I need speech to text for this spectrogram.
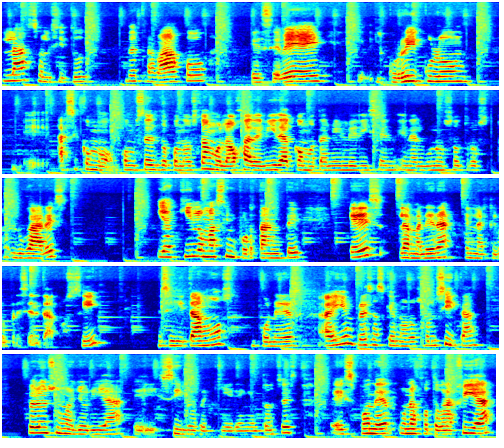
la solicitud de trabajo, el CV, el currículum, eh, así como, como ustedes lo conozcan, o la hoja de vida, como también le dicen en algunos otros lugares. Y aquí lo más importante es la manera en la que lo presentamos, ¿sí? Necesitamos poner, hay empresas que no lo solicitan, pero en su mayoría eh, sí lo requieren. Entonces, es poner una fotografía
